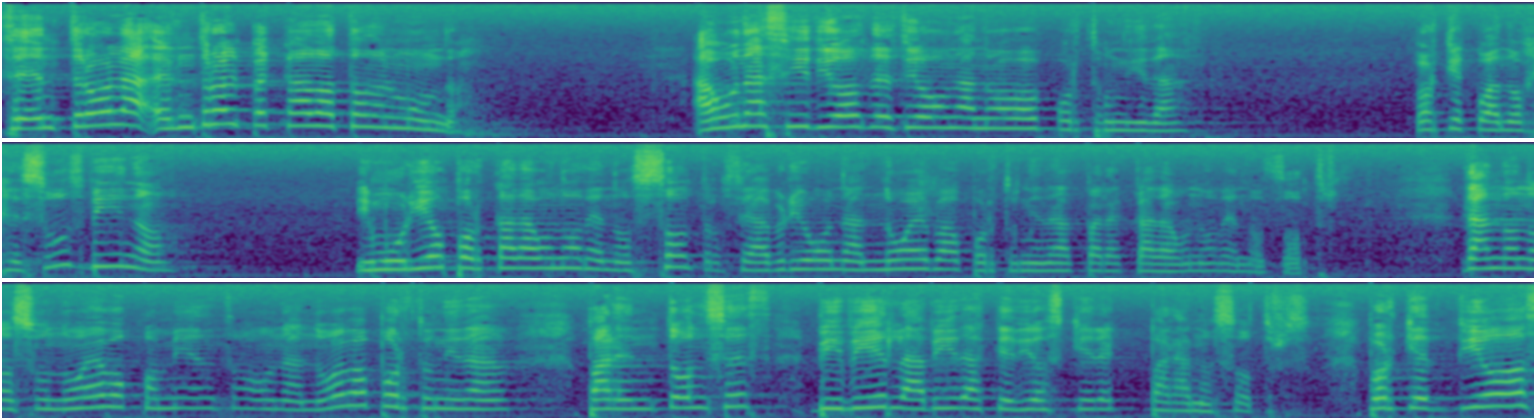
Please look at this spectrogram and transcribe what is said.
Se entró, la, entró el pecado a todo el mundo. Aún así Dios les dio una nueva oportunidad. Porque cuando Jesús vino y murió por cada uno de nosotros, se abrió una nueva oportunidad para cada uno de nosotros dándonos un nuevo comienzo, una nueva oportunidad para entonces vivir la vida que Dios quiere para nosotros. Porque Dios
